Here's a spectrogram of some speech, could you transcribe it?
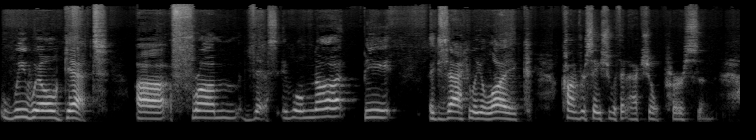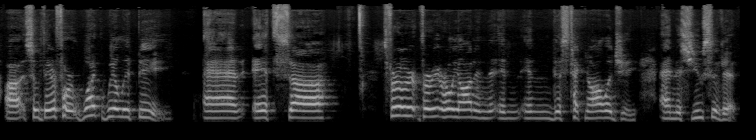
we will get uh, from this. It will not be exactly like conversation with an actual person. Uh, so therefore, what will it be? And it's uh, it's very very early on in, in in this technology and this use of it.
